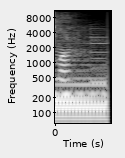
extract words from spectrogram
Mwah.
